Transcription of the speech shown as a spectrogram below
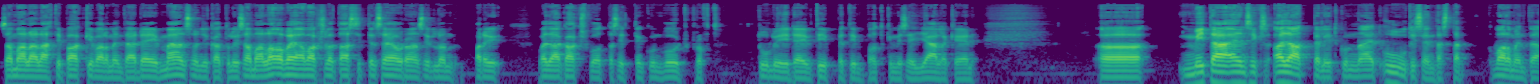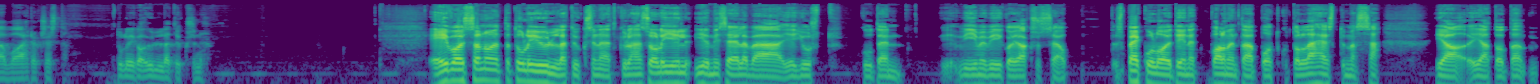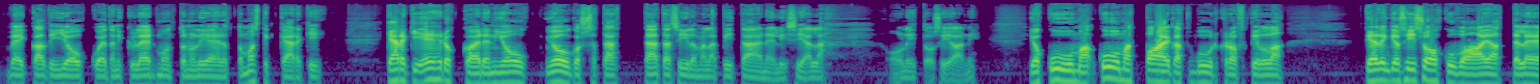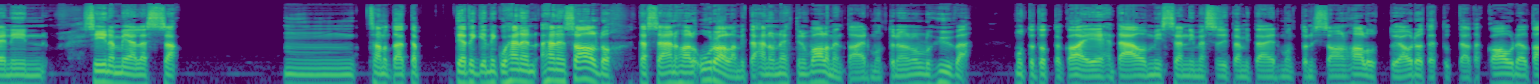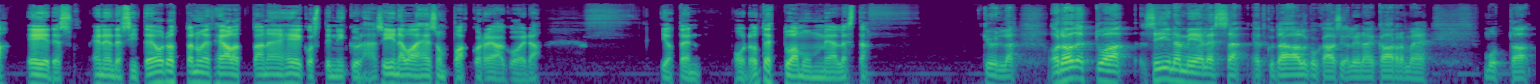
Samalla lähti pakkivalmentaja Dave Manson, joka tuli samalla oveavauksella taas sitten seuraan silloin pari vajaa kaksi vuotta sitten, kun Woodcroft tuli Dave Tippetin potkimisen jälkeen. Öö, mitä ensiksi ajattelit, kun näit uutisen tästä valmentajan vaihdoksesta? Tuliko yllätyksenä? Ei voi sanoa, että tuli yllätyksenä. Että kyllähän se oli ilmiselvää ja just kuten viime viikon jaksossa jo spekuloitiin, että valmentajapotkut on lähestymässä ja, ja tota, veikkailtiin joukkueita, niin kyllä Edmonton oli ehdottomasti kärki, kärkiehdokkaiden jouk- joukossa tä- tätä silmällä pitäen, eli siellä oli tosiaan niin jo kuuma, kuumat paikat Woodcroftilla. Tietenkin jos iso kuva ajattelee, niin siinä mielessä mm, sanotaan, että tietenkin niin kuin hänen, hänen saldo tässä NHL-uralla, mitä hän on ehtinyt valmentaa Edmontonia, on ollut hyvä. Mutta totta kai eihän tämä ole missään nimessä sitä, mitä Edmontonissa on haluttu ja odotettu tältä kaudelta. Ei edes, en edes itse odottanut, että he aloittaa näin heikosti, niin kyllähän siinä vaiheessa on pakko reagoida. Joten odotettua mun mielestä. Kyllä. Odotettua siinä mielessä, että kun tämä alkukausi oli näin karmea, mutta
